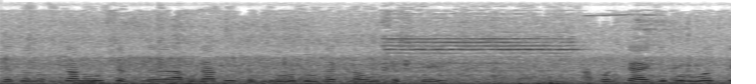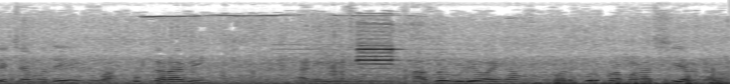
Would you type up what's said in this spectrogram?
त्याचं नुकसान होऊ शकतं अपघात होऊ शकतो दुर्घटना होऊ शकते. आपण काळजीपूर्वक त्याच्यामध्ये वाहतूक करावी आणि हा जो व्हिडिओ आहे हा भरपूर प्रमाणात शेअर करा.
